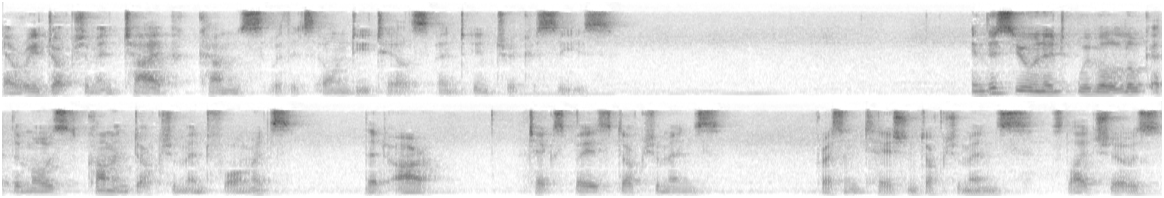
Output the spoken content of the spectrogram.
every document type comes with its own details and intricacies. In this unit we will look at the most common document formats that are text-based documents, presentation documents, slideshows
